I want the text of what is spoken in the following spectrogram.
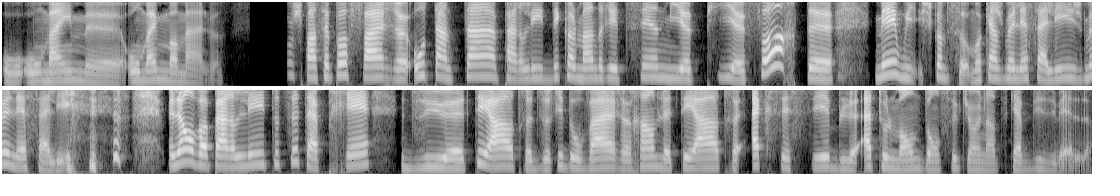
au, même, euh, au même moment. Je pensais pas faire euh, autant de temps parler décollement de rétine, myopie euh, forte. Mais oui, je suis comme ça. Moi, quand je me laisse aller, je me laisse aller. Mais là, on va parler tout de suite après du euh, théâtre, du rideau vert, rendre le théâtre accessible à tout le monde, dont ceux qui ont un handicap visuel.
